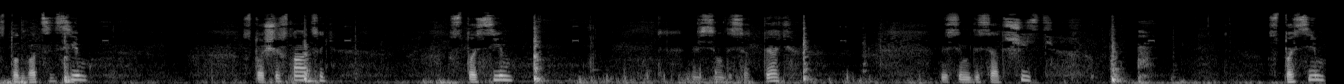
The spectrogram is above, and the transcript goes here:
127, 116, 107, 85, 86, 107,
